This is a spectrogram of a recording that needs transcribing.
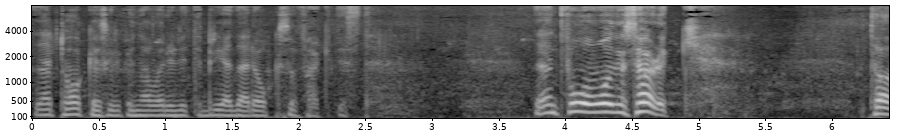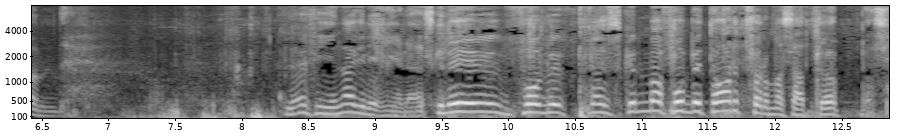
Det där taket skulle kunna vara lite bredare också faktiskt. Det är en tvåvåningshölk. Tömd. Det är fina grejer där. Skulle, få, skulle man få betalt för dem att sätta upp alltså.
